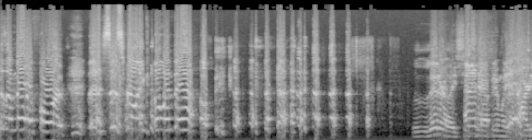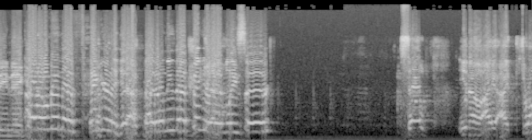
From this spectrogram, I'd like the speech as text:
as a metaphor. This is really going down. Literally, shit's And- happening when you're partying naked. I don't mean that figure. Yeah, I don't need that figuratively, sir. So, you know, I, I throw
